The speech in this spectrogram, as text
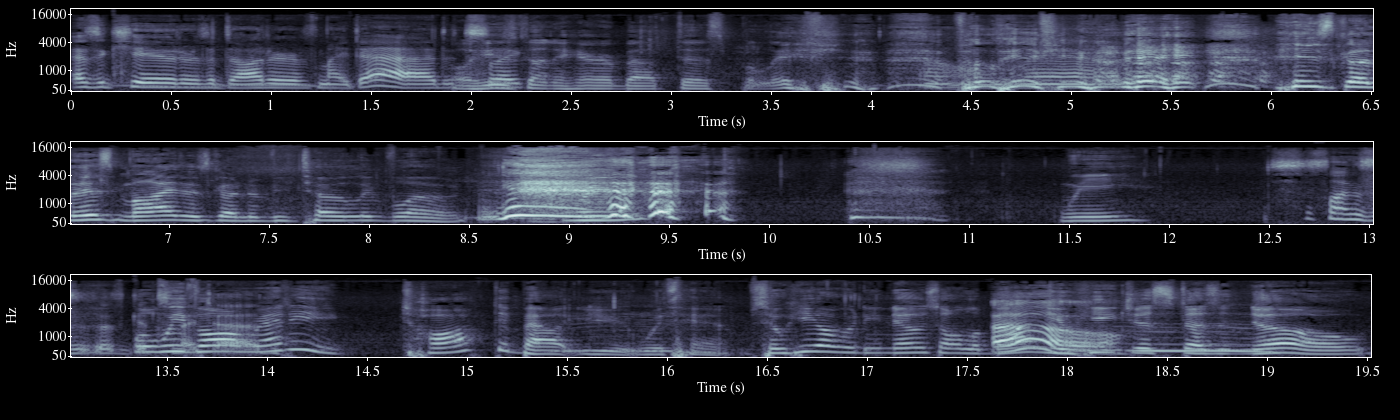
as a kid or the daughter of my dad, Well, he's like, going to hear about this. Believe you, Oh, believe man. you me. He's going. to His mind is going to be totally blown. we, we just as long as it doesn't Well, we've already talked about you with mm. him, so he already knows all about you. Oh. He just doesn't know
